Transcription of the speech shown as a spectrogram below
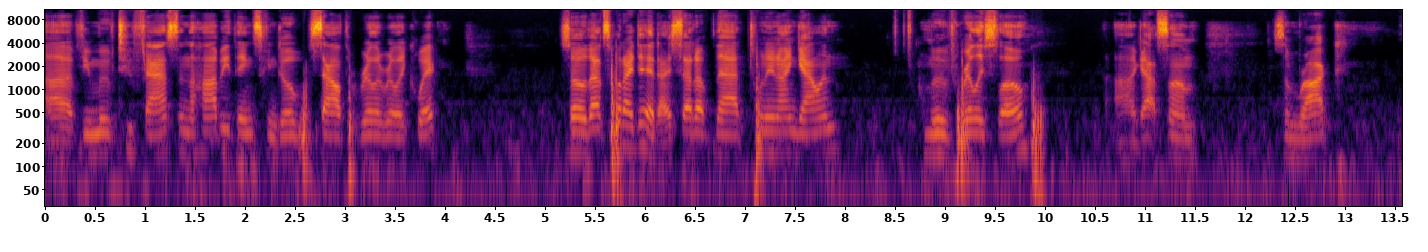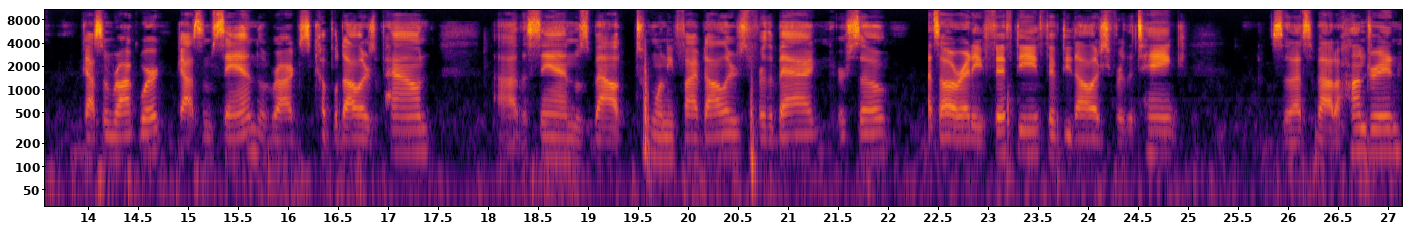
Uh, if you move too fast in the hobby, things can go south really, really quick. So that's what I did. I set up that 29 gallon, moved really slow. I uh, got some some rock, got some rock work, got some sand. The rock's a couple dollars a pound. Uh, the sand was about $25 for the bag or so. That's already 50 $50 for the tank. So that's about 100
